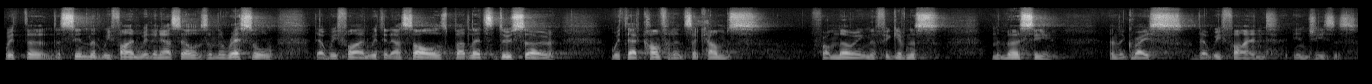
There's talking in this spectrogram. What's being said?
with the, the sin that we find within ourselves and the wrestle that we find within our souls, but let's do so with that confidence that comes from knowing the forgiveness and the mercy and the grace that we find in Jesus.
